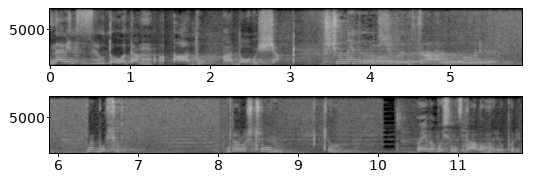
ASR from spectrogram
навіть з лютого там аду, адовища. Що найдорожче ви втратили в Маріуполі? Бабусю. Дорожче чого? Моєї бабусі не стало в Маріуполі.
